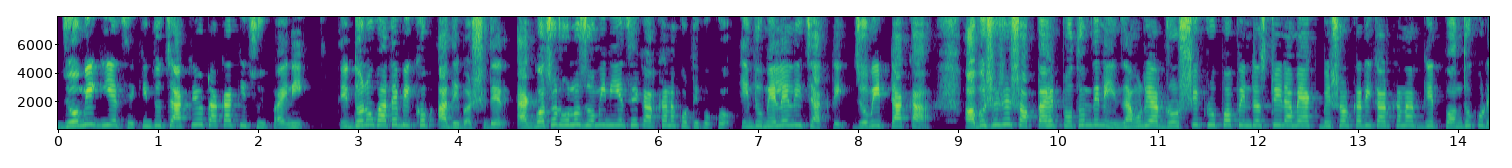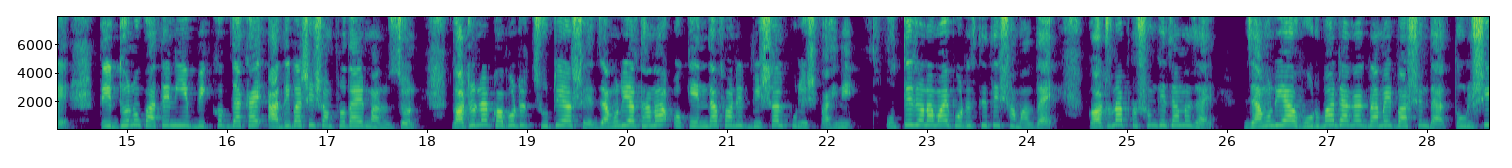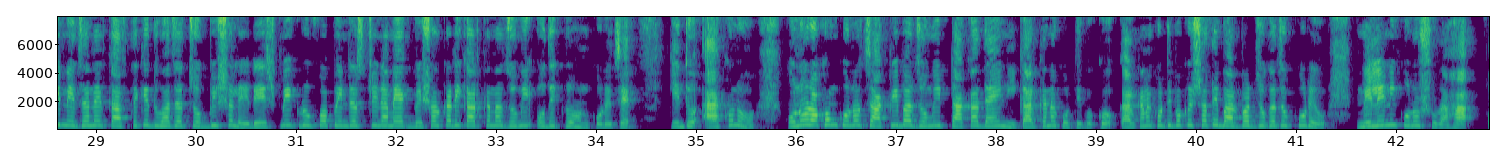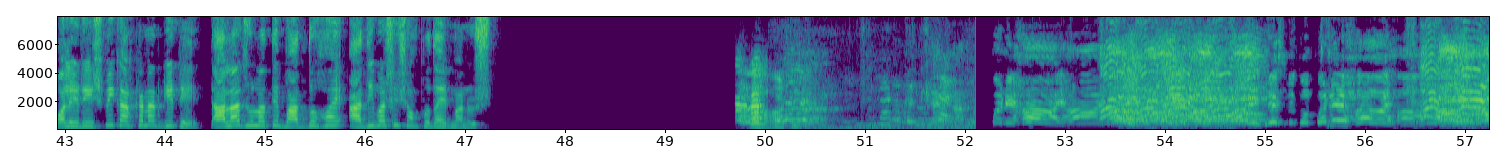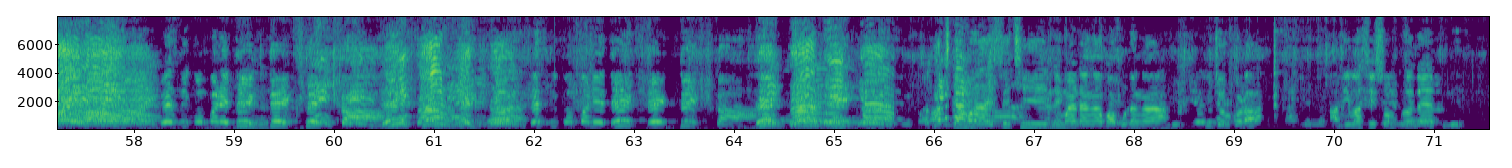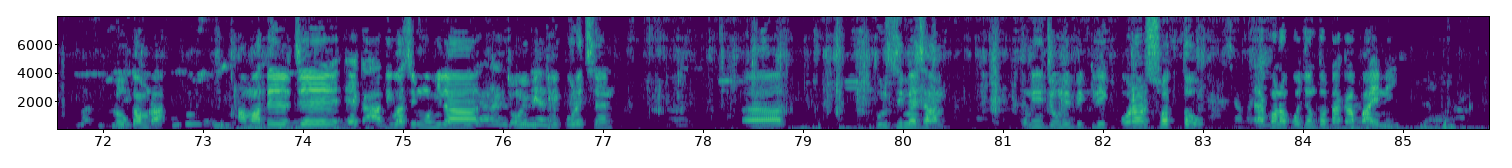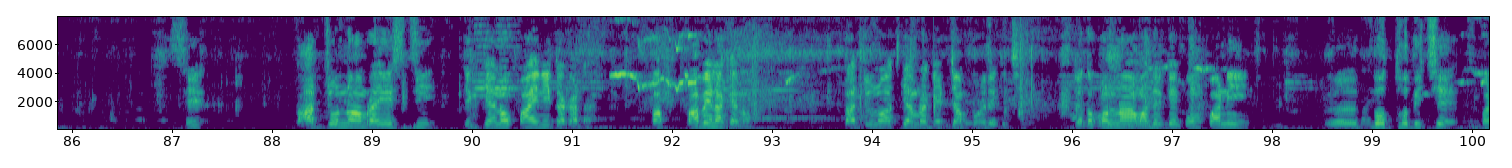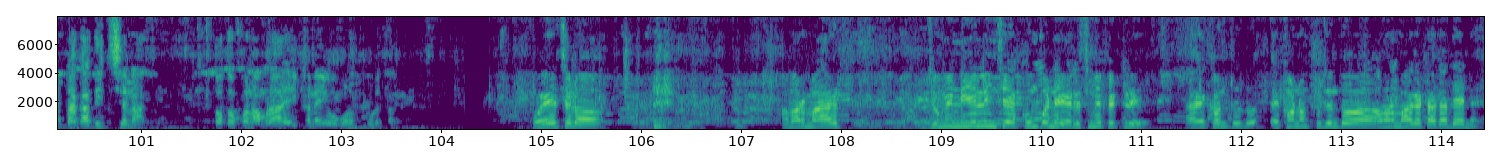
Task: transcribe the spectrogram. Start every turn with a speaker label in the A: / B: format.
A: জমি গিয়েছে, কিন্তু চাকরি ও টাকা কিছুই পায়নি। তীর্ধনুক হাতে বিক্ষোভ আদিবাসীদের। এক বছর হলো জমি নিয়েছে কারখানা কর্তৃপক্ষ, কিন্তু মেলেনি চাকরি। জমির টাকা। অবশেষে সপ্তাহের প্রথম দিনই জামুরিয়ার রশ্মি গ্রুপ অফ ইন্ডাস্ট্রি নামে এক বেসরকারি কারখানার গেট বন্ধ করে তীর্ধনুক হাতে নিয়ে বিক্ষোভ দেখায় আদিবাসী সম্প্রদায়ের মানুষজন। ঘটনার খবর ছুটে আসে জামুরিয়া থানা ও কেন্দা ফাঁড়ির বিশাল পুলিশ বাহিনী। উত্তেজনাময় পরিস্থিতি সামাল দেয়। ঘটনা প্রসঙ্গে জানা যায় জামুরিয়া হুরমাডাঙ্গা গ্রামের বাসিন্দা তুলসী মেজানের কাছ থেকে দু হাজার চব্বিশ সালে রেশমি গ্রুপ অফ ইন্ডাস্ট্রি নামে এক বেসরকারি কারখানা জমি অধিগ্রহণ করেছে কিন্তু এখনও কোনো রকম কোনো চাকরি বা জমির টাকা দেয়নি কারখানা কর্তৃপক্ষ কারখানা কর্তৃপক্ষের সাথে বারবার যোগাযোগ করেও মেলেনি কোনো সুরাহা ফলে রেশমি কারখানার গেটে তালা ঝোলাতে বাধ্য হয় আদিবাসী সম্প্রদায়ের মানুষ
B: বেসবি কোম্পানি হাই হাই বেসবি কোম্পানি দেখ দেখ দেখ কা দেখ দেখ বেসবি কোম্পানি দেখ দেখ দেখ কা দেখ দেখ আজকে আমরা এসেছি নিমাইডাঙ্গা বাবুডাঙ্গা বিজলকড়া আদিবাসী সম্প্রদায়ের লোক আমরা। আমাদের যে এক আদিবাসী মহিলা জমি বিক্রি করেছেন তুলসী মেঝান উনি জমি বিক্রি করার সত্ত্বেও এখনও পর্যন্ত টাকা পায়নি সে, তার জন্য আমরা এসছি যে কেন পায়নি টাকাটা? বা পাবে না কেন? তার জন্য আজকে আমরা গেট জাম্প করে রেখেছি। যতক্ষণ না আমাদেরকে কোম্পানি তথ্য দিচ্ছে বা টাকা দিচ্ছে না, ততক্ষণ আমরা এইখানেই অবরোধ করে থাকব।
C: হয়েছিল আমার মায়ের জমি নিয়ে নিচ্ছে কোম্পানি রেশমি ফ্যাক্টরি আর এখন তো এখনও পর্যন্ত আমার মাকে টাকা দেয় না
